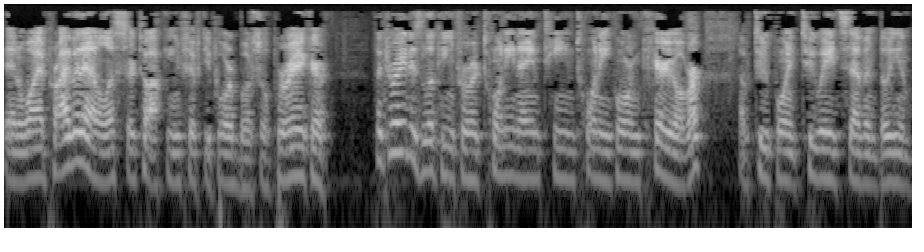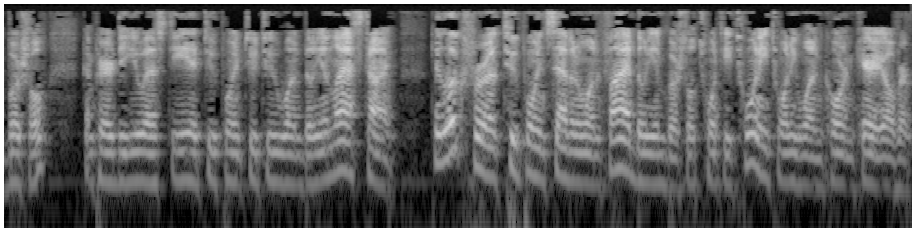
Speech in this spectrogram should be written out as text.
and why private analysts are talking 54 bushel per acre. The trade is looking for a 2019-20 corn carryover of 2.287 billion bushel compared to USDA at 2.221 billion last time. They look for a 2.715 billion bushel 2020-21 corn carryover.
